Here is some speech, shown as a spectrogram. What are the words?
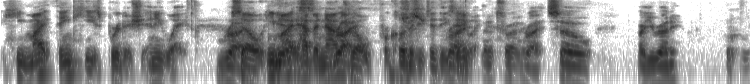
he might think he's British anyway, Right. so he might have a natural proclivity Just- to these right. anyway. That's right. right. So are you ready? Mhm.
